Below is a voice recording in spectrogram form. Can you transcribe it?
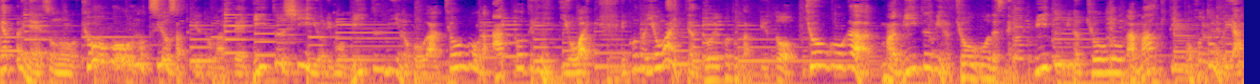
やっぱりね、その、競合の強さっていうとこがあって、B2C よりも B2B の方が競合が圧倒的に弱い。この弱いってのはどういうことかっていうと、競合が、まあ B2B の競合ですね。B2B の競合がマーケティングをほとんどやっ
